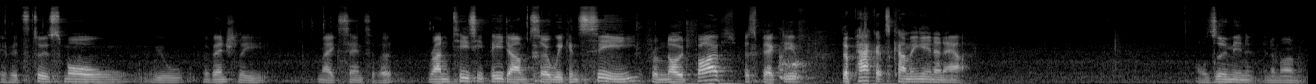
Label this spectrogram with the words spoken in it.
If it's too small, we'll eventually make sense of it. Run TCP dump so we can see, from node 5's perspective, the packets coming in and out. I'll zoom in in a moment.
